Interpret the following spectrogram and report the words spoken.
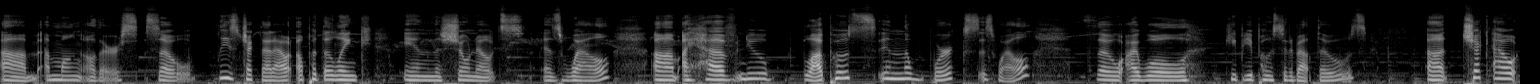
um, among others. So please check that out. I'll put the link in the show notes as well. Um, I have new blog posts in the works as well. So I will keep you posted about those. Uh, check out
